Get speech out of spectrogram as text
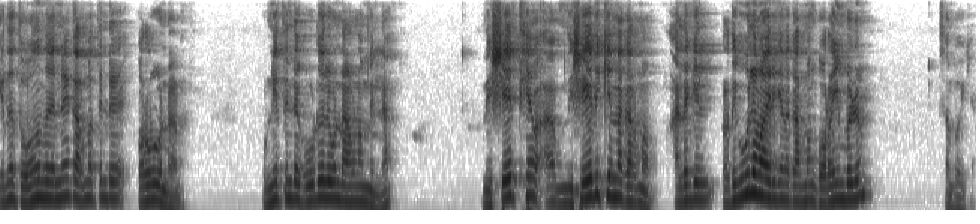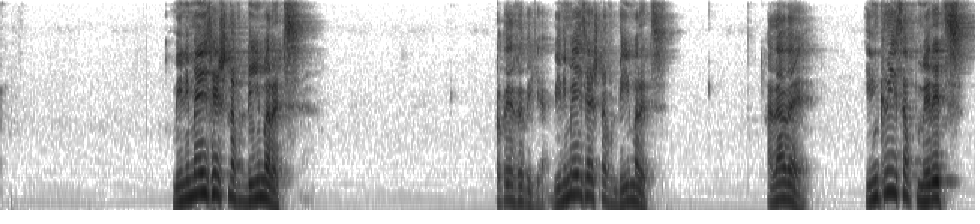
എന്ന് തോന്നുന്നത് തന്നെ കർമ്മത്തിന്റെ കുറവ് കൊണ്ടാണ്. പുണ്യത്തിന്റെ കൂടുതൽ കൊണ്ടാവണം എന്നില്ല. നിഷേധ്യ നിഷേധിക്കുന്ന കർമ്മം അല്ലെങ്കിൽ പ്രതികൂലമായിരിക്കുന്ന കർമ്മം കുറയുമ്പോഴും സംഭവിക്കാം. മിനിമൈസേഷൻ ഓഫ് ഡീമെറിറ്റ്സ് പ്രത്യേകം ശ്രദ്ധിക്കുക. മിനിമൈസേഷൻ ഓഫ് ഡീമെറിറ്റ്സ് അല്ലാതെ ഇൻക്രീസ് ഓഫ് മെറിറ്റ്സ്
